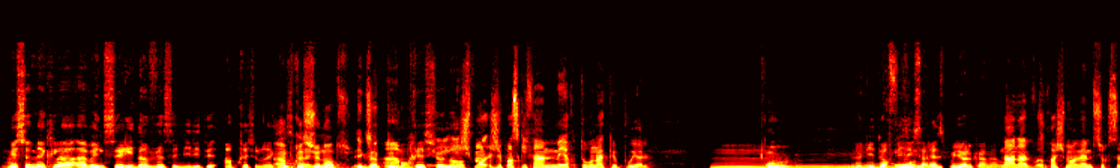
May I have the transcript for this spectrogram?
Ouais. mais ce mec-là avait une série d'invincibilité impressionnante. avec. Impressionnante, exactement. Et Impressionnante. je pense, je pense qu'il fait un meilleur tournoi que Puyol. Oh, Le leader physique, ça reste Puyol quand même. Non, non, franchement, même sur ce,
